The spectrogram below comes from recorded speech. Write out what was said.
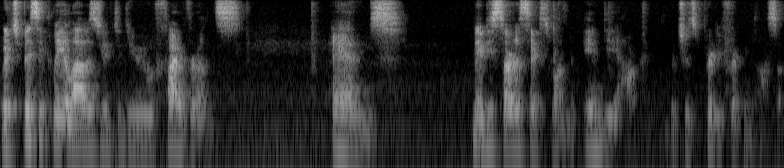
which basically allows you to do five runs and maybe start a sixth one in the hour, which is pretty freaking awesome.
